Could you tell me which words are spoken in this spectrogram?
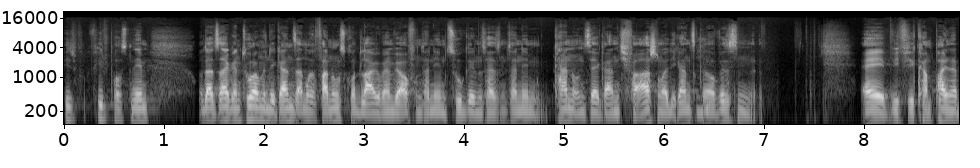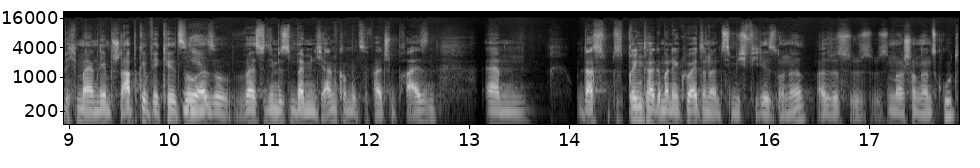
ihr Feedpost nehmen. Und als Agentur haben wir eine ganz andere Verhandlungsgrundlage, wenn wir auf Unternehmen zugehen. Das heißt, Unternehmen kann uns ja gar nicht verarschen, weil die ganz genau wissen, ey, wie viele Kampagnen habe ich in meinem Leben schon abgewickelt, so, ja. also, weißt du, die müssen bei mir nicht ankommen mit zu falschen Preisen. Ähm, und das, das bringt halt immer den Creator dann ziemlich viel so, ne? Also das ist, ist immer schon ganz gut.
